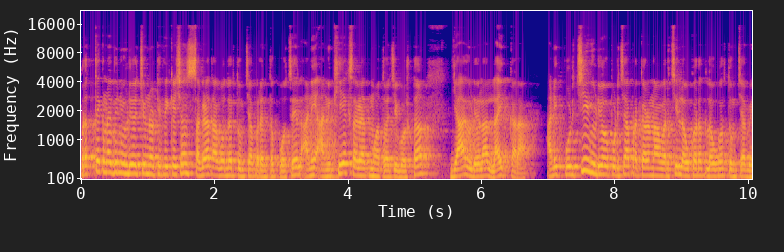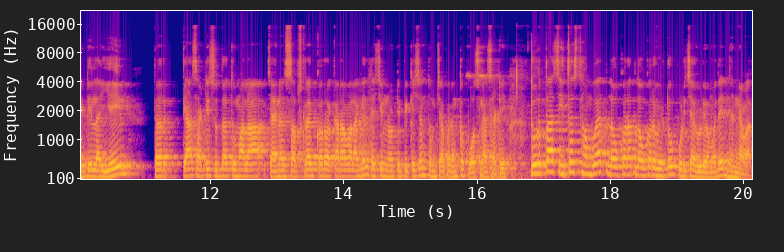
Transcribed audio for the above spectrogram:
प्रत्येक नवीन व्हिडिओची नोटिफिकेशन सगळ्यात अगोदर तुमच्यापर्यंत पोहोचेल. आणि आणखी एक सगळ्यात महत्त्वाची गोष्ट या व्हिडिओला लाईक करा. आणि पुढची व्हिडिओ पुढच्या प्रकरणावरची लवकरात लवकर तुमच्या भेटीला येईल. तर त्यासाठी सुद्धा तुम्हाला चॅनल सबस्क्राईब कर करावं लागेल. त्याची नोटिफिकेशन तुमच्यापर्यंत पोहोचण्यासाठी. तुर्तास इथंच थांबूयात. लवकरात लवकर भेटू पुढच्या व्हिडिओमध्ये धन्यवाद.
